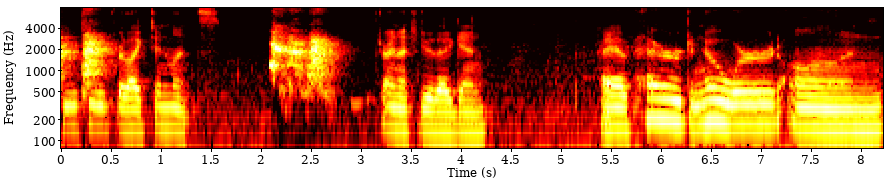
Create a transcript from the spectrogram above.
to YouTube for like 10 months. Try not to do that again. I have heard no word on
